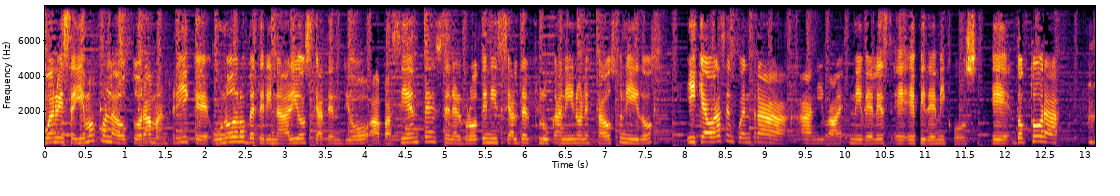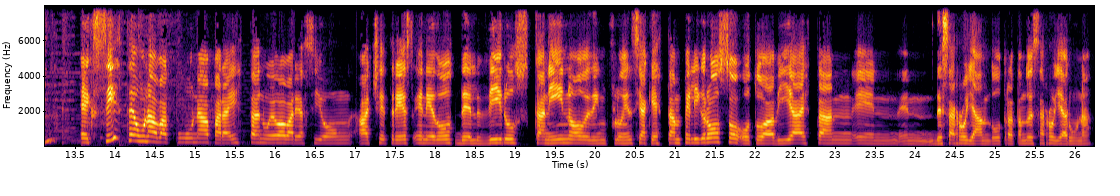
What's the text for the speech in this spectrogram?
Bueno, y seguimos con la doctora Manrique, uno de los veterinarios que atendió a pacientes en el brote inicial del flu canino en Estados Unidos y que ahora se encuentra a niveles eh, epidémicos. Eh, doctora, ¿existe una vacuna para esta nueva variación H3N2 del virus canino de influencia que es tan peligroso o todavía están en desarrollando, tratando de desarrollar una?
